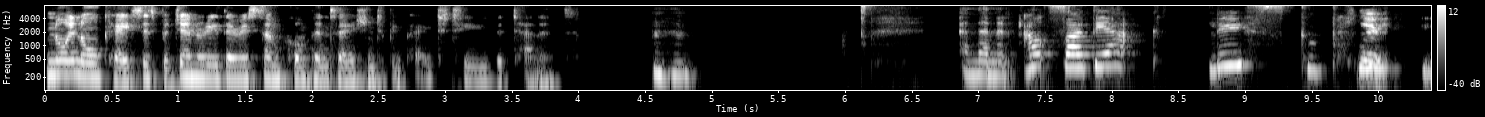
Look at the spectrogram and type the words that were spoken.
not in all cases, but generally there is some compensation to be paid to the tenant. Mm-hmm. And then an outside the act lease completely. So,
